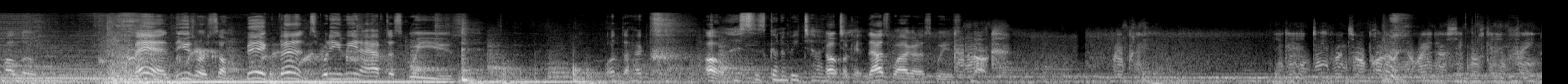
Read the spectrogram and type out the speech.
Access Apollo. Man, these are some big vents. What do you mean I have to squeeze? What the heck? Oh. This is gonna be tight. Oh, okay. That's why I gotta squeeze. Good luck. Ripley, you're getting deeper into Apollo and your radio signal's getting faint.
